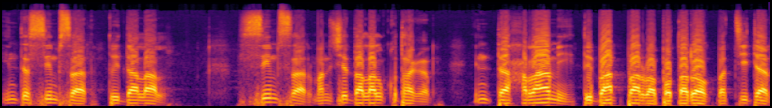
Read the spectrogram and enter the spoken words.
ইনতা সিমসার, তুই দালাল। সিমসার মানে সে দালাল কোথাকার? ইনতা হারামি, তুই বাটপার বা প্রতারক বা চিটার।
